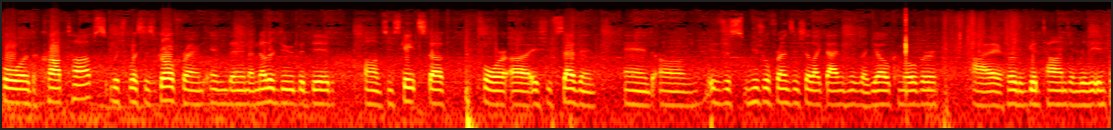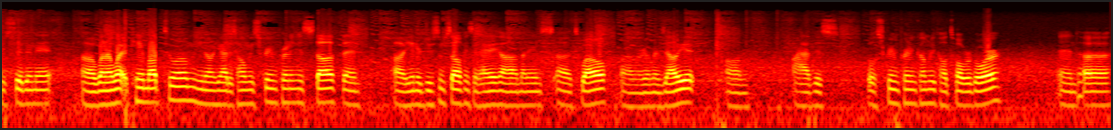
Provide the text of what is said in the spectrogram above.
for the crop tops, which was his girlfriend, and then another dude that did um, some skate stuff for uh, issue 7. And um, it was just mutual friends and shit like that. And he was like, yo, come over. I heard of good times. I'm really interested in it uh, when I went, came up to him, you know, he had his homie screen printing his stuff, and uh, he introduced himself. He said, "Hey, uh, my name's uh, Twelve. Uh, my real name's Elliot. Um, I have this little screen printing company called Twellregor, and uh,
